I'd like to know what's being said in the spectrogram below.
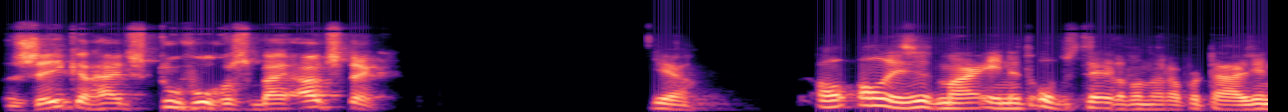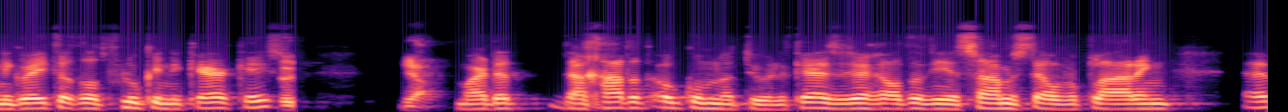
zekerheidstoevoegers bij uitstek. Ja, al, al, is het maar in het opstellen van een rapportage. En ik weet dat dat vloek in de kerk is. Ja. Maar dat, daar gaat het ook om natuurlijk. Hè. Ze zeggen altijd die samenstelverklaring. Hè,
